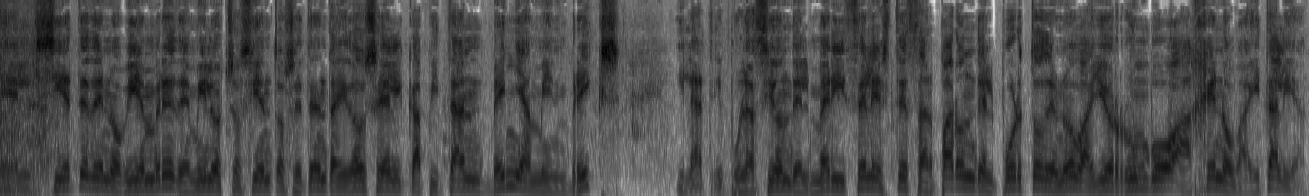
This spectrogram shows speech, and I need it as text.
El 7 de noviembre de 1872, el capitán Benjamin Briggs y la tripulación del Mary Celeste zarparon del puerto de Nueva York rumbo a Génova, Italia.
